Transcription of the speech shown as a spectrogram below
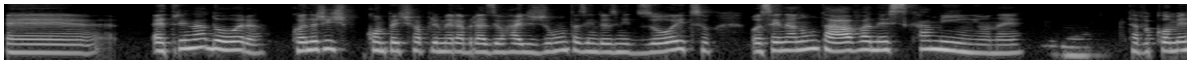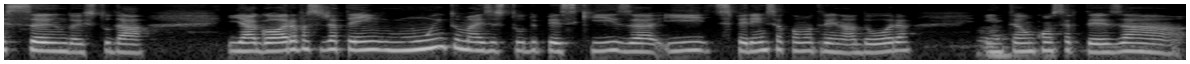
é, é treinadora. Quando a gente competiu a primeira Brasil Ride juntas em 2018, você ainda não estava nesse caminho, né? Estava começando a estudar. E agora você já tem muito mais estudo e pesquisa e experiência como treinadora. É. Então, com certeza,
